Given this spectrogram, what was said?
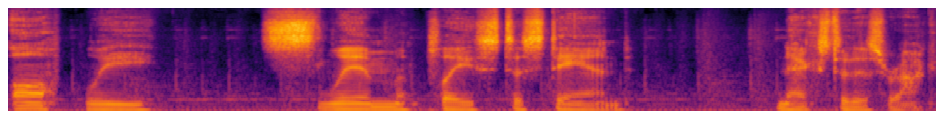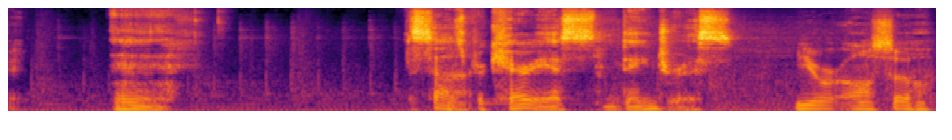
awfully slim place to stand next to this rocket. Mm. It sounds Uh, precarious and dangerous. You're also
